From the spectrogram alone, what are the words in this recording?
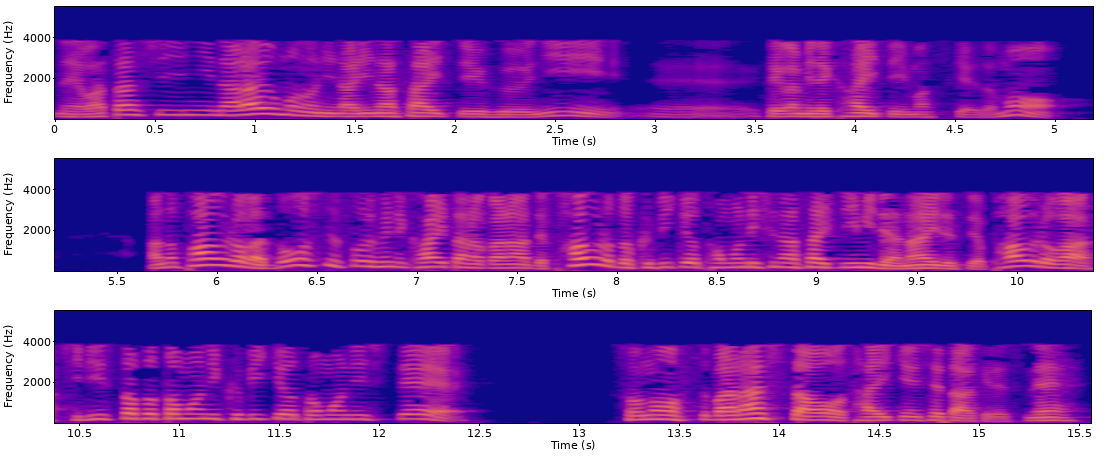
ね、私に習うものになりなさいっていうふうに、えー、手紙で書いていますけれども、あのパウロがどうしてそういうふうに書いたのかなって、パウロと首輝を共にしなさいって意味ではないですよ。パウロはキリストと共に首輝を共にして、その素晴らしさを体験してたわけですね。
